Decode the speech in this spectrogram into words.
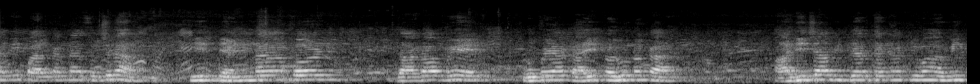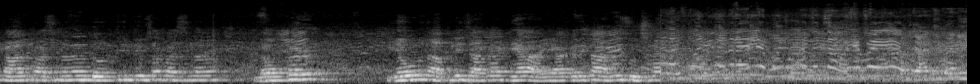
आणि पालकांना सूचना की त्यांना पण जागा मिळेल. कृपया काही करू नका. आधीच्या विद्यार्थ्यांना किंवा आम्ही कालपासनं दोन तीन दिवसापासनं लवकर येऊन आपली जागा घ्या. याकरिता आम्ही सूचना त्या ठिकाणी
